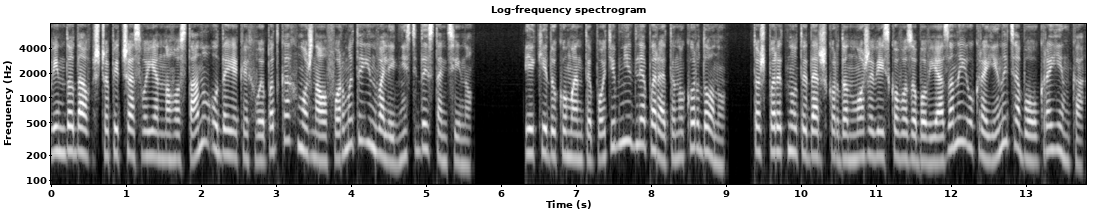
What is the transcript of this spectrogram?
Він додав, що під час воєнного стану у деяких випадках можна оформити інвалідність дистанційно. Які документи потрібні для перетину кордону? Тож перетнути держкордон може військовозобов'язаний українець або українка,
